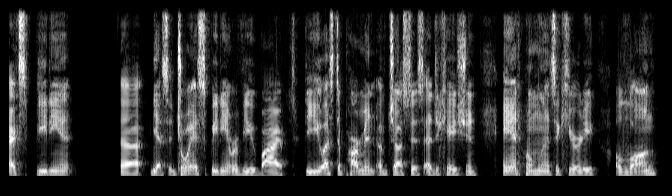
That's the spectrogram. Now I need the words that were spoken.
expedient, uh, yes, a joint expedient review by the U.S. Department of Justice, Education, and Homeland Security, along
